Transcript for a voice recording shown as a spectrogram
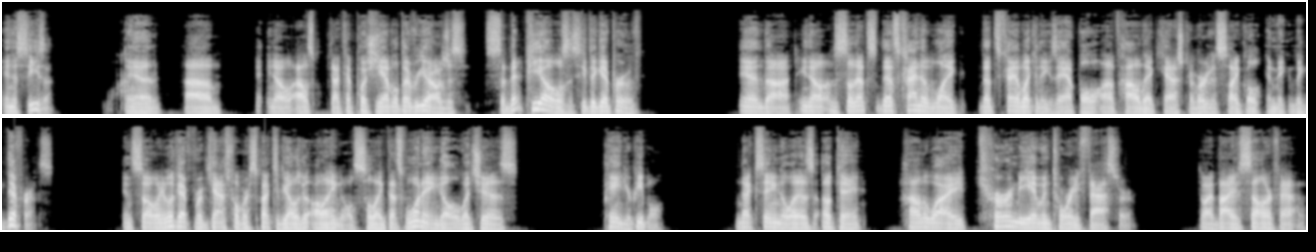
in a season. And, um, you know, I was, I kept pushing the envelope every year. I was just submit POs and see if they get approved. And, uh, you know, so that's, that's kind of like, that's kind of like an example of how that cash conversion cycle can make a big difference. And so when you look at it from a cash flow perspective, you look at all angles. So like that's one angle, which is paying your people. Next angle is, okay, how do I turn the inventory faster? Do I buy a seller fa-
